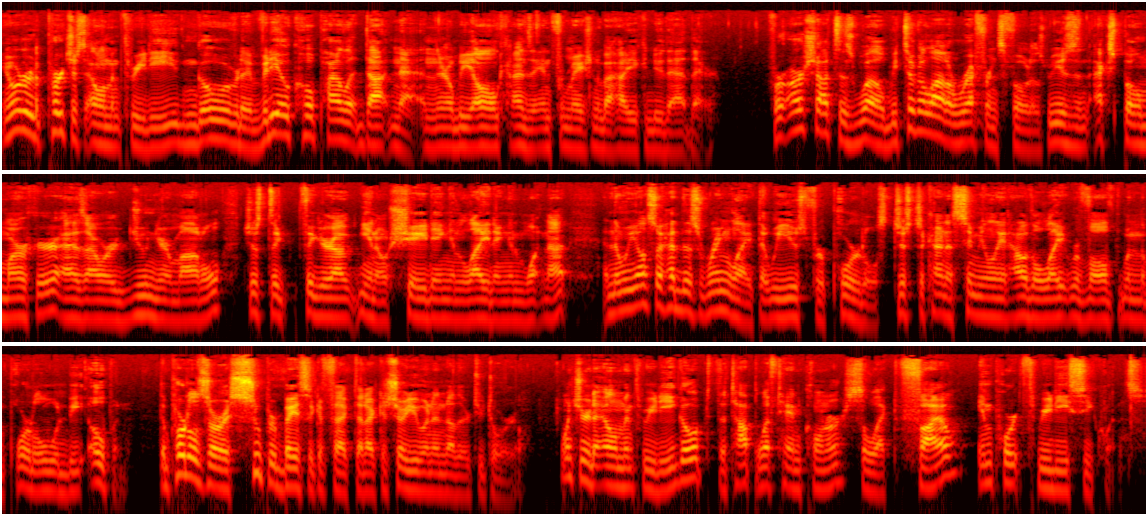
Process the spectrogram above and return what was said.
In order to purchase Element 3D, you can go over to videocopilot.net and there'll be all kinds of information about how you can do that there. For our shots as well, we took a lot of reference photos. We used an Expo marker as our junior model just to figure out, you know, shading and lighting and whatnot. And then we also had this ring light that we used for portals just to kind of simulate how the light revolved when the portal would be open. The portals are a super basic effect that I could show you in another tutorial. Once you're to Element 3D, go up to the top left-hand corner, select File, Import 3D Sequence.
